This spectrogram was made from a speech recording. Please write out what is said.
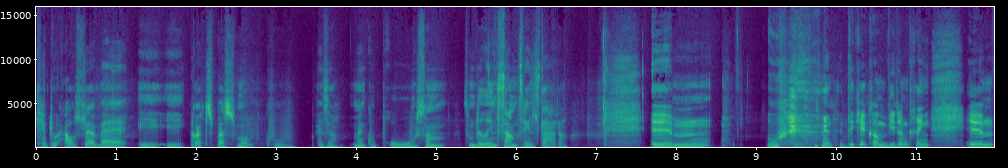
Kan du afsløre, hvad et øh, øh, godt spørgsmål kunne, altså, man kunne bruge som som led i en samtalestarter? Øhm, uh, det kan komme vidt omkring. Øhm,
